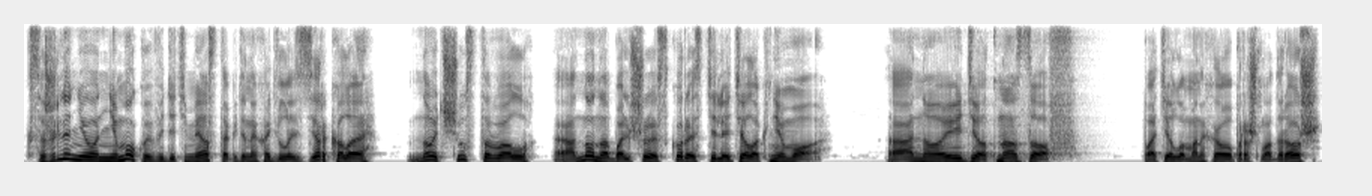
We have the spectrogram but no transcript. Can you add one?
к сожалению, он не мог увидеть место, где находилось зеркало, но чувствовал, оно на большой скорости летело к нему. «Оно идёт на зов!» По телу Манхао прошла дрожь,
